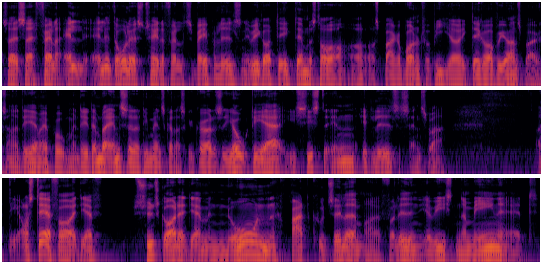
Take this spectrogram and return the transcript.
Så, så falder alle, alle dårlige resultater falder tilbage på ledelsen. Jeg ved godt, det er ikke dem, der står og, og sparker bolden forbi og ikke dækker op i hjørnspark, sådan, og det er jeg med på, men det er dem, der ansætter de mennesker, der skal gøre det. Så jo, det er i sidste ende et ledelsesansvar. Og det er også derfor, at jeg synes godt, at jeg med nogen ret kunne tillade mig forleden i avisen at mene, at,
